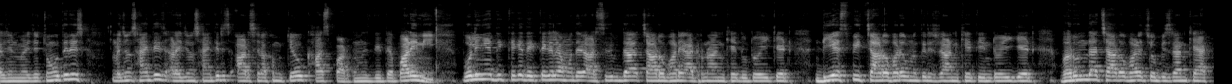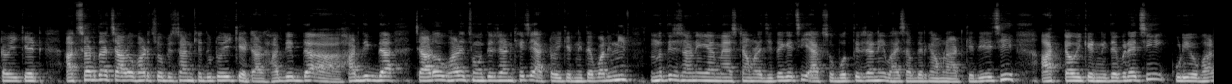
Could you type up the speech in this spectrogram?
একজন মেরেছে চৌত্রিশ, একজন সাঁত্রিশ আর একজন সাঁত্রিশ আর সেরকম কেউ খাস পারফরমেন্স দিতে পারেনি। বোলিংয়ের দিক থেকে দেখতে গেলে আমাদের আরসিদীপ দা চার ওভারে আঠারো রান খেয়ে দুটো উইকেট ডিএসপি চার ওভারে উনত্রিশ রান খেয়ে তিনটো উইকেট ভরুণ দা চার ওভারে চব্বিশ রান খেয়ে একটা উইকেট আকসার দা চার ওভারে চব্বিশ রান খেয়ে দুটো উইকেট আর হার্দিক দা হার্দিক দা চার ওভারে চৌত্রিশ রান খেয়েছে একটা উইকেট নিতে পারিনি। উনত্রিশ রানে এই ম্যাচটা আমরা জিতে গেছি। একশো বত্রিশ রানে ভাই সাহেবদেরকে আমরা আটকে দিয়েছি, আটটা উইকেট নিতে পেরেছি, কুড়ি ওভার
